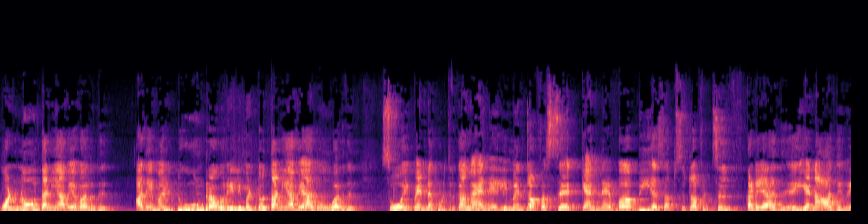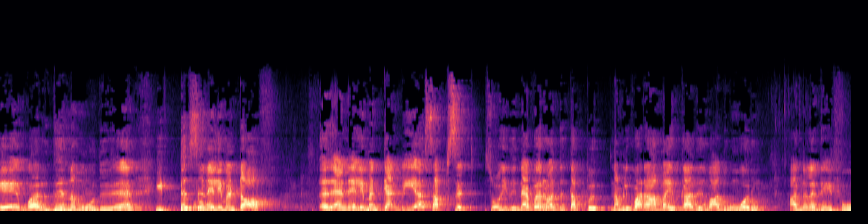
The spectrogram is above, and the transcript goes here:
ஒன்றும் தனியாகவே வருது. அதே மாதிரி டூன்ற ஒரு எலிமெண்ட்டும் தனியாகவே அதுவும் வருது. ஸோ இப்போ என்ன கொடுத்துருக்காங்க? An element of a set can never be a subset of itself கிடையாது. ஏன்னா அதுவே வருதுன்னும் போது it is an element of an element can be a subset so இது நெவர் வந்து தப்பு. நம்மளுக்கு வராமல் இருக்காது. அதுவும் வரும். அதனால therefore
